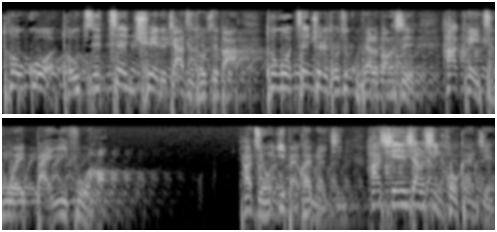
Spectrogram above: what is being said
透过投资正确的价值投资法，透过正确的投资股票的方式，他可以成为百亿富豪。他只用一百块美金，他先相信后看见，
